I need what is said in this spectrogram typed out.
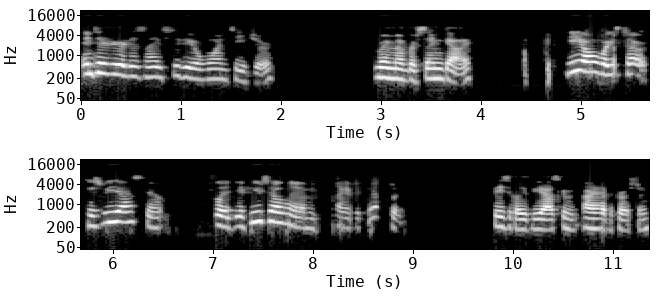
interior design studio one teacher, remember, same guy, he always tells, because we ask him, like, if you tell him, I have a question, basically, if you ask him, I have a question,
